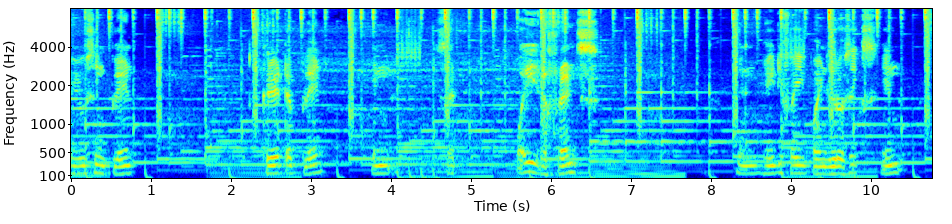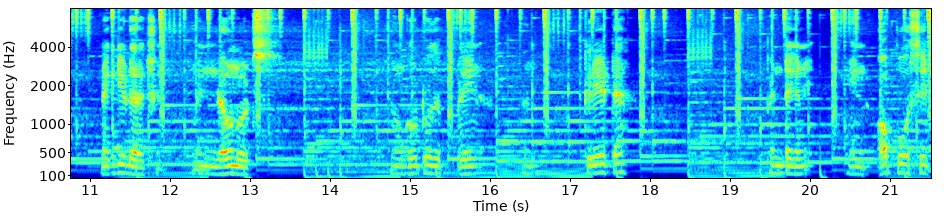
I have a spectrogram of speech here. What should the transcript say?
using plane create a plane in set y reference in 85.06 in negative direction in downwards. Now go to the plane and create a pentagon in opposite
